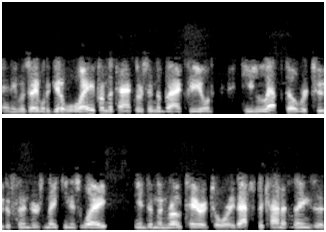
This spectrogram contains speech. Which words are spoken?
and he was able to get away from the tacklers in the backfield. He leapt over two defenders, making his way into Monroe territory. That's the kind of things that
